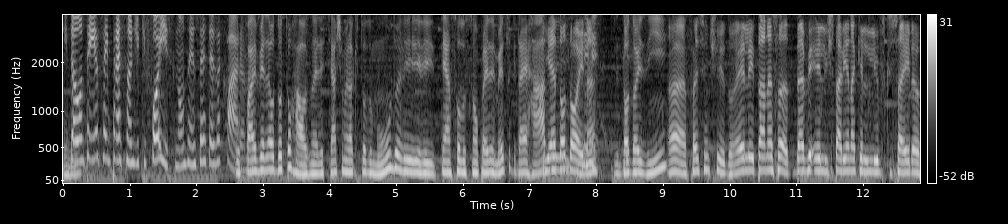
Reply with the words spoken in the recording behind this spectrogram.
Então Uhum. eu tenho essa impressão de que foi isso, não tenho certeza clara. O Five, ele é o Dr. House, né? Ele se acha melhor que todo mundo, ele, ele tem a solução pra ele mesmo, que dá errado. E é Dodói, né? Dodóizinho. É, faz sentido. Ele tá nessa. Deve, ele estaria naquele livro que saíra.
